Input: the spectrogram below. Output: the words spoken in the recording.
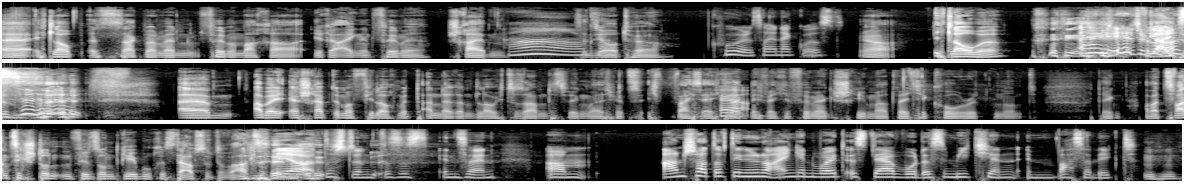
Äh, ich glaube, es sagt man, wenn Filmemacher ihre eigenen Filme schreiben, Ah, sind sie okay. Autor. cool, das habe ich nicht gewusst. Ja. Ich glaube. Okay, du Vielleicht glaubst. ist es, ähm, aber er schreibt immer viel auch mit anderen, glaube ich, zusammen. Deswegen weiß ich jetzt, ich weiß ehrlich Ja. gesagt nicht, welche Filme er geschrieben hat, welche co-written und Ding. Aber 20 Stunden für so ein Drehbuch ist der absolute Wahnsinn. Ja, das stimmt, das ist insane. Ähm, ein Shot, auf den ich nur eingehen wollte, ist der, wo das Mädchen im Wasser liegt. mhm.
